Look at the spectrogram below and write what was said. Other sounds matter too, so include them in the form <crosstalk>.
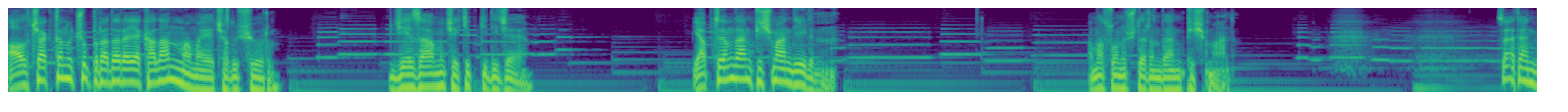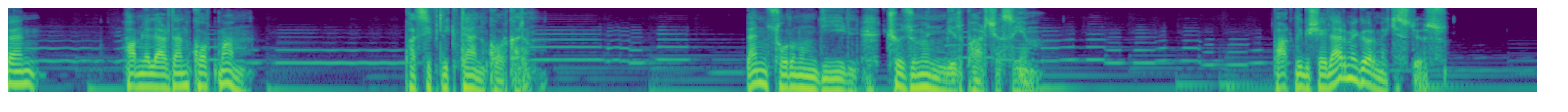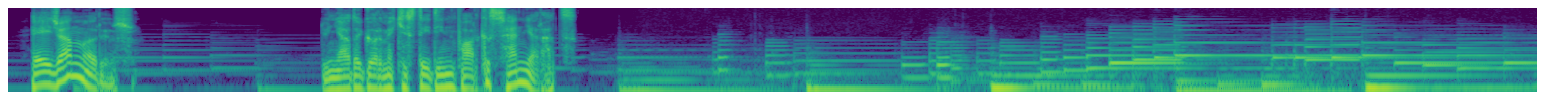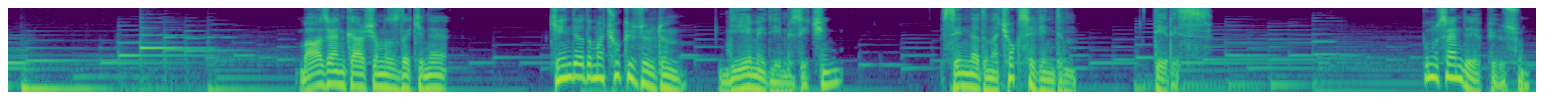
Alçaktan uçup radara yakalanmamaya çalışıyorum. Cezamı çekip gideceğim. Yaptığımdan pişman değilim. Ama sonuçlarından pişmanım. Zaten ben hamlelerden korkmam. Pasiflikten korkarım. Ben sorunun değil, çözümün bir parçasıyım.'' Farklı bir şeyler mi görmek istiyorsun? Heyecan mı arıyorsun? Dünyada görmek istediğin farkı sen yarat. Bazen karşımızdakine kendi adıma çok üzüldüm diyemediğimiz için senin adına çok sevindim deriz. Bunu sen de yapıyorsun.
